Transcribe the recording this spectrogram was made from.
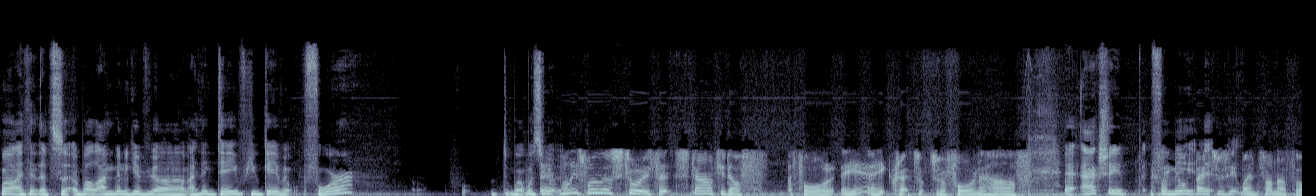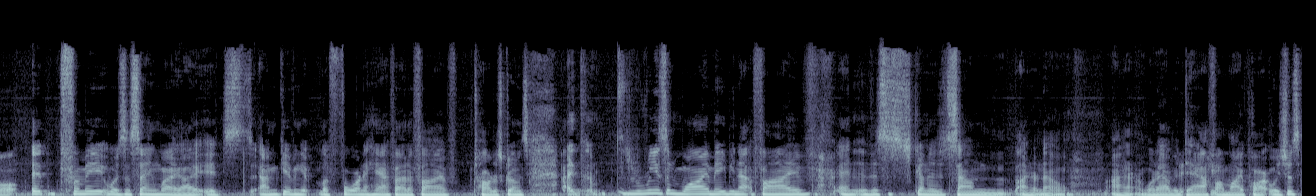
Well, I think that's uh, well. I'm going to give. Uh, I think Dave, you gave it four. What was it? Uh, well, it's one of those stories that started off four, it, it crept up to a four and a half. Uh, actually, for me, got better it, as it went on. I thought it for me it was the same way. I it's I'm giving it a four and a half out of five TARDIS groans. I, the reason why maybe not five, and this is going to sound I don't know I don't know, whatever, daft on my part was just,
